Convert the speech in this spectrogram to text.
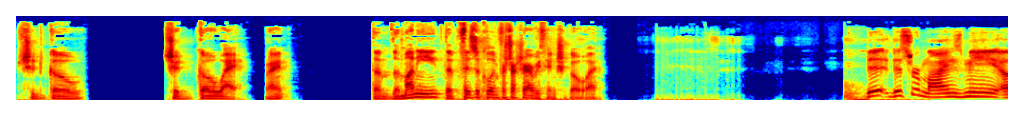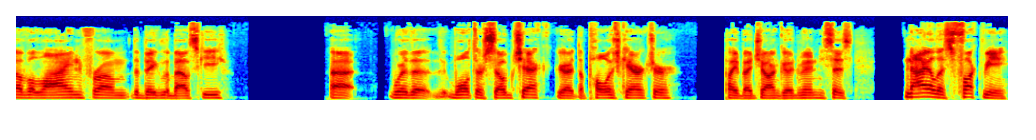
should go should go away, right? The the money, the physical infrastructure, everything should go away. Th- This reminds me of a line from The Big Lebowski, uh, where the the Walter Sobchak, uh, the Polish character played by John Goodman, he says, "Nihilist, fuck me.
